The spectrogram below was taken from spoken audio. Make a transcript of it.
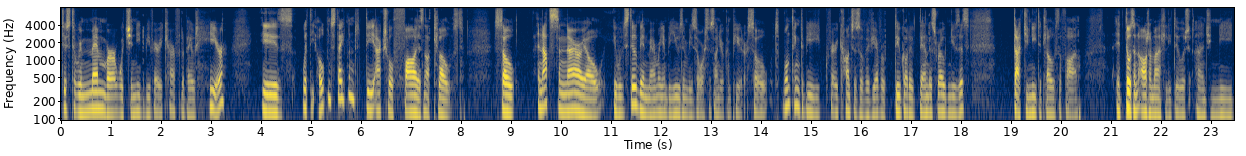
just to remember, which you need to be very careful about here, is with the open statement, the actual file is not closed. So in that scenario, it will still be in memory and be using resources on your computer. So it's one thing to be very conscious of if you ever do go down this road and use this, that you need to close the file. it doesn't automatically do it and you need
